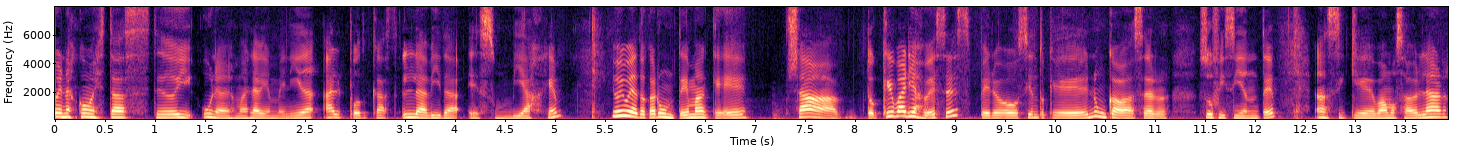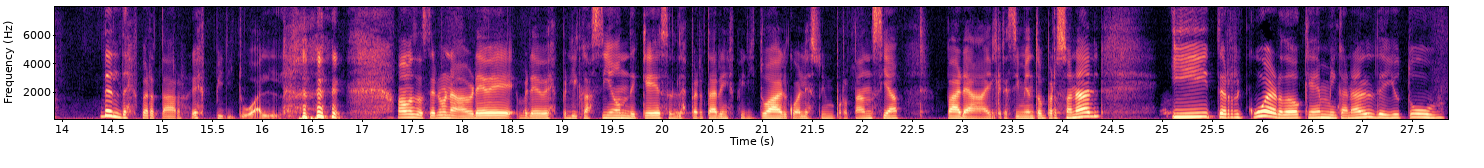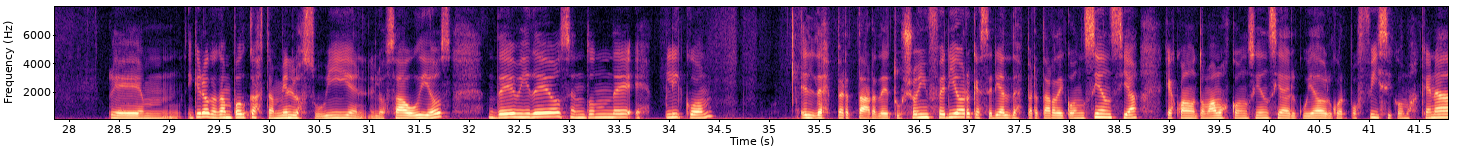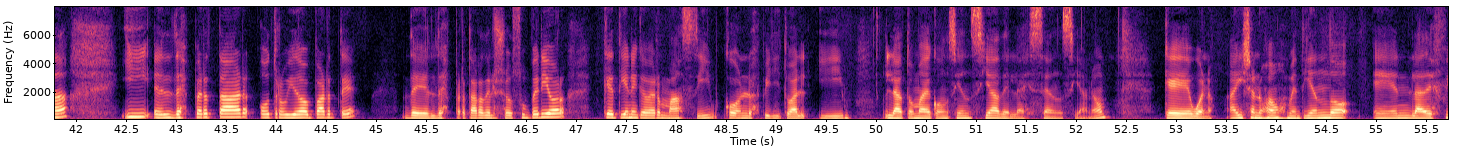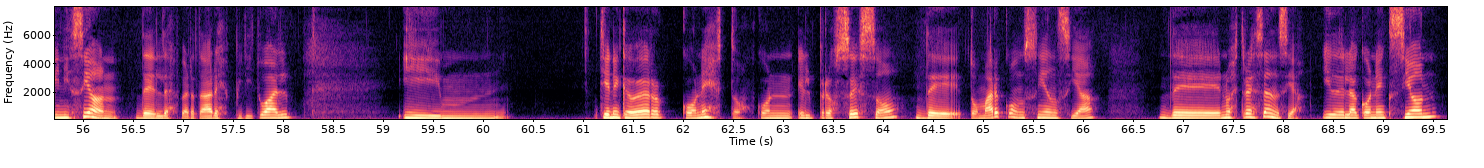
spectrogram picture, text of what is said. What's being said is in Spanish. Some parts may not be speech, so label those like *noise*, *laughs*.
buenas, ¿cómo estás? Te doy una vez más la bienvenida al podcast La vida es un viaje. Y hoy voy a tocar un tema que ya toqué varias veces, pero siento que nunca va a ser suficiente. Así que vamos a hablar del despertar espiritual. *laughs* vamos a hacer una breve, breve explicación de qué es el despertar espiritual, cuál es su importancia para el crecimiento personal. Y te recuerdo que en mi canal de YouTube Em, y creo que acá en podcast también los subí en los audios, de videos en donde explico el despertar de tu yo inferior, que sería el despertar de conciencia, que es cuando tomamos conciencia del cuidado del cuerpo físico más que nada, y el despertar, otro video aparte, del despertar del yo superior, que tiene que ver más sí, con lo espiritual y la toma de conciencia de la esencia, ¿no? Que bueno, ahí ya nos vamos metiendo en la definición del despertar espiritual y mm, tiene que ver con esto, con el proceso de tomar conciencia de nuestra esencia y de la conexión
